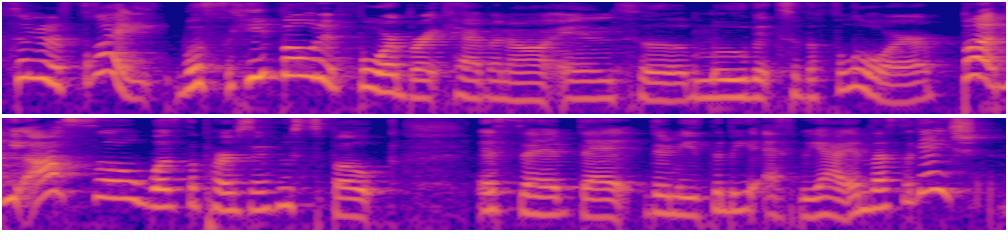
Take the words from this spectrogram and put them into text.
Senator Flake was he voted for Brett Kavanaugh and to move it to the floor, but he also was the person who spoke and said that there needs to be FBI investigation.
